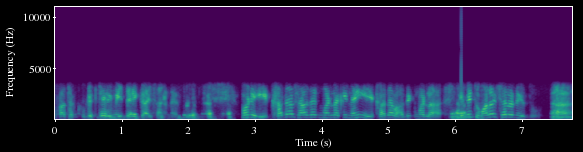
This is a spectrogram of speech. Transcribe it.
आता कुठेतरी मी तरी काय सांगणार? पण एखादा साधक म्हणला की नाही एखादा भाविक म्हणला की मी तुम्हाला शरण येतो. हा.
